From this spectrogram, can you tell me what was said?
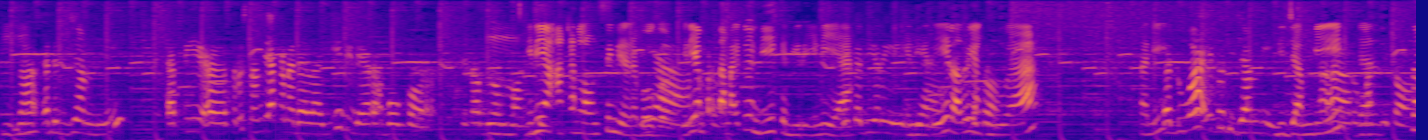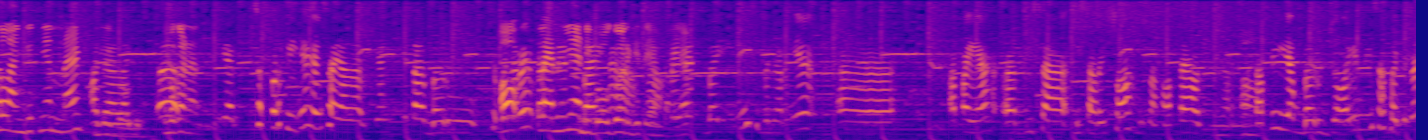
hmm. nah, ada di Jambi. Tapi uh, terus nanti akan ada lagi di daerah Bogor. Kita belum hmm. launching. ini yang akan launching di daerah Bogor. Iya, jadi yang pertama itu yang di Kediri ini ya. Di Kediri Kediri iya, lalu betul. yang kedua? Tadi? Kedua itu di Jambi. Di Jambi uh, dan Cito. selanjutnya next ada lagi. Semoga uh, ya, sepertinya yang saya yang kita baru sebenarnya oh, plannya di Bogor gitu ya Mbak ya. By ini sebenarnya uh, apa ya uh, bisa bisa resort bisa hotel sebenarnya. Oh. tapi yang baru join nih sama kita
